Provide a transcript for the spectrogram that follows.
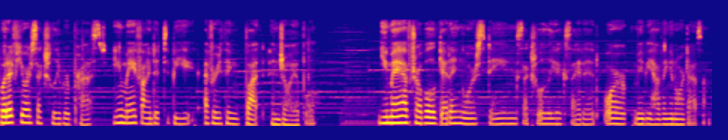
But if you're sexually repressed, you may find it to be everything but enjoyable. You may have trouble getting or staying sexually excited or maybe having an orgasm.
